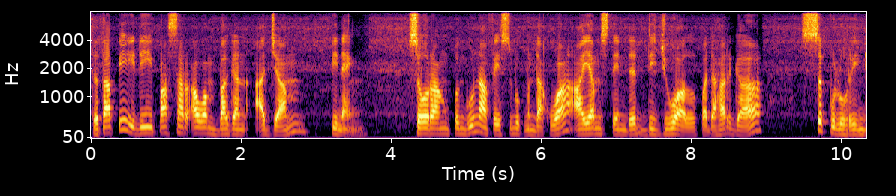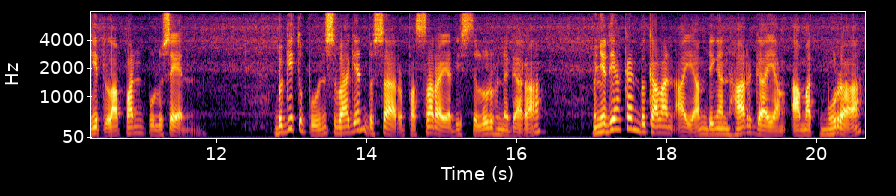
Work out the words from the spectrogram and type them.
Tetapi di pasar awam Bagan Ajam, Penang, seorang pengguna Facebook mendakwa ayam standard dijual pada harga RM10.80. Begitupun sebahagian besar pasar raya di seluruh negara menyediakan bekalan ayam dengan harga yang amat murah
